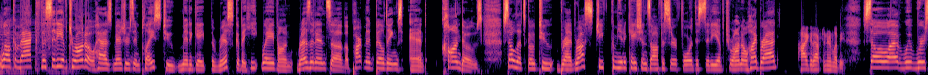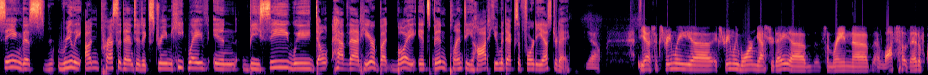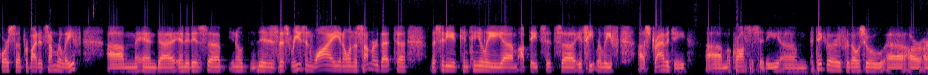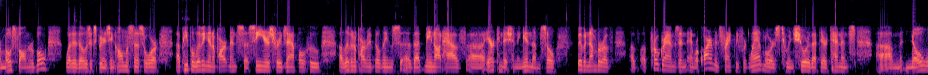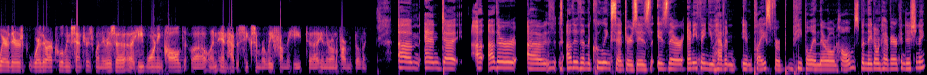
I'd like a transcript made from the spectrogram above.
Welcome back. The City of Toronto has measures in place to mitigate the risk of a heat wave on residents of apartment buildings and condos. So let's go to Brad Ross, Chief Communications Officer for the City of Toronto. Hi, Brad. Hi, good afternoon, Libby. So uh, we, are seeing this really unprecedented extreme heat wave in BC. We don't have that here, but boy, it's been plenty hot. Humidex of 40 yesterday. Yeah. Yes, extremely, uh, extremely warm yesterday. Uh, some rain, uh, lots of it, of course, uh, provided some relief. Um, and uh, and it is uh, you know it is this reason why you know in the summer that uh, the city continually um, updates its uh, its heat relief uh, strategy um, across the city, um, particularly for those who uh, are, are most vulnerable, whether those experiencing homelessness or uh, people living in apartments, uh, seniors, for example, who uh, live in apartment buildings uh, that may not have uh, air conditioning in them. So we have a number of of, of programs and, and, requirements, frankly, for landlords to ensure that their tenants um, know where there's where there are cooling centers when there is a, a heat warning called, uh, and, and, how to seek some relief from the heat uh, in their own apartment building. Um, and uh, other uh, other than the cooling centers, is is there anything you have in, in place for people in their own homes when they don't have air conditioning?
